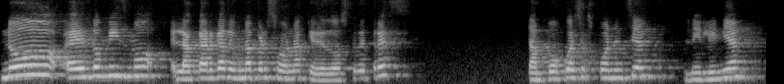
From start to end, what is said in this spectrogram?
No es lo mismo la carga de una persona que de dos que de tres. Tampoco es exponencial ni lineal.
